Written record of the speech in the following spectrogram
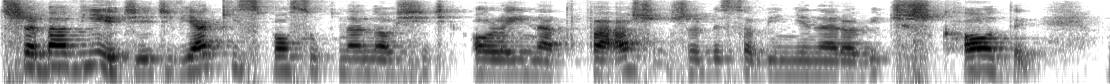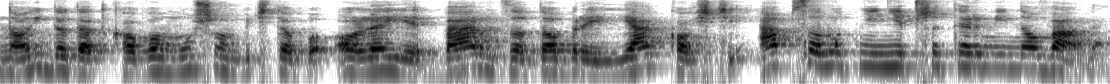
Trzeba wiedzieć, w jaki sposób nanosić olej na twarz, żeby sobie nie narobić szkody. No i dodatkowo muszą być to oleje bardzo dobrej jakości, absolutnie nieprzeterminowane,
